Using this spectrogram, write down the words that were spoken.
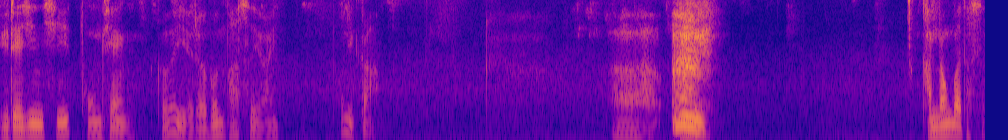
유래진 씨 동생 그 여러 번 봤어요. 보니까 아, 감동받았어.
